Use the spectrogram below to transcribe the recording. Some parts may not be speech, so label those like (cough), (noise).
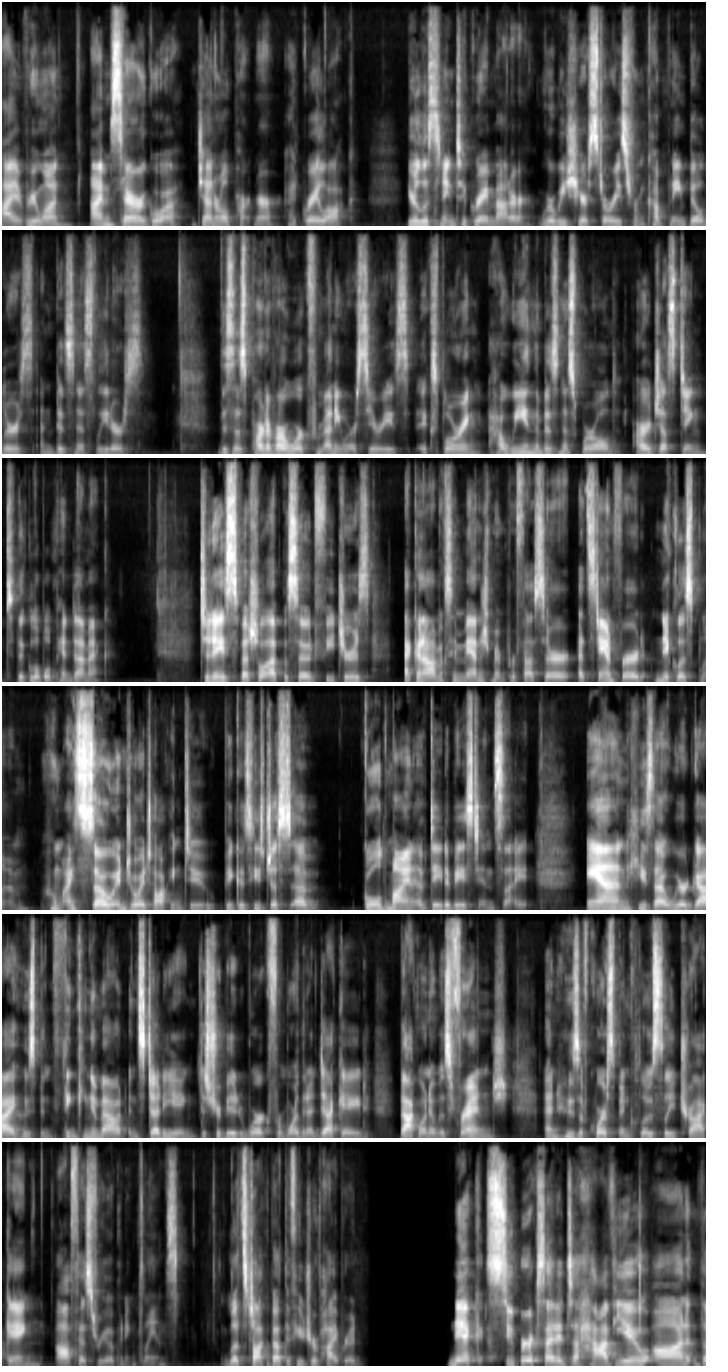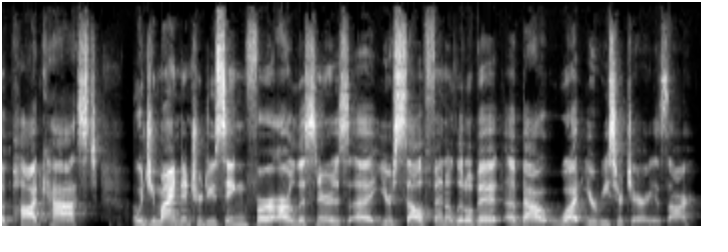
Hi, everyone. I'm Sarah Guo, General Partner at Greylock. You're listening to Greymatter, where we share stories from company builders and business leaders. This is part of our Work From Anywhere series, exploring how we in the business world are adjusting to the global pandemic. Today's special episode features economics and management professor at Stanford, Nicholas Bloom, whom I so enjoy talking to because he's just a goldmine of database insight. And he's that weird guy who's been thinking about and studying distributed work for more than a decade, back when it was fringe, and who's, of course, been closely tracking office reopening plans. Let's talk about the future of hybrid. Nick, super excited to have you on the podcast. Would you mind introducing for our listeners uh, yourself and a little bit about what your research areas are?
